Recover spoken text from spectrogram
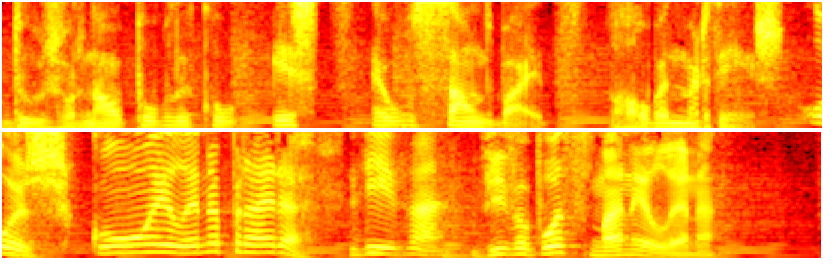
Do Jornal Público, este é o Soundbite. Ruben Martins. Hoje com a Helena Pereira. Viva! Viva, boa semana, Helena.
